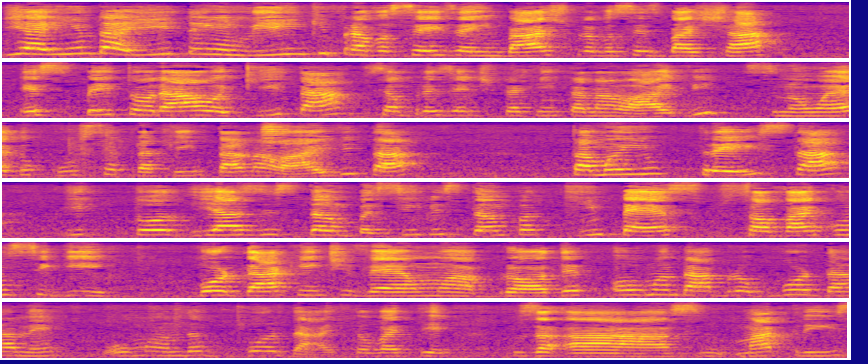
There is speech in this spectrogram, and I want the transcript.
E ainda aí tem um link pra vocês aí embaixo, pra vocês baixar esse peitoral aqui, tá? Isso é um presente pra quem tá na live. Se não é do curso, é pra quem tá na live, tá? Tamanho 3, tá? E, to e as estampas, cinco estampas em pés, só vai conseguir bordar quem tiver uma brother ou mandar bordar, né? Ou manda bordar. Então vai ter as matriz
